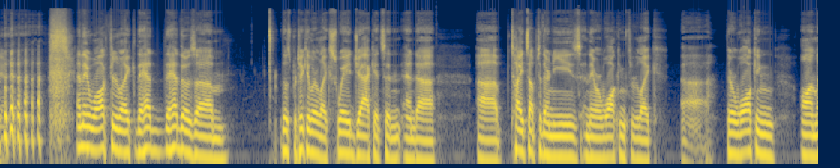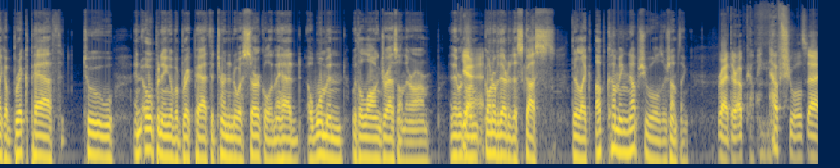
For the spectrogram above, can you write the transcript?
Yeah. And they walked through like they had they had those um those particular like suede jackets and and uh uh tights up to their knees, and they were walking through like uh they were walking on like a brick path to an opening of a brick path that turned into a circle, and they had a woman with a long dress on their arm, and they were Yeah. going going over there to discuss their like upcoming nuptials or something. Right, their upcoming nuptials. Uh,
